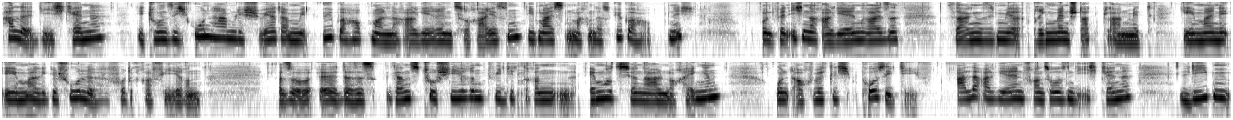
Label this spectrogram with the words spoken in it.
alle, die ich kenne, die tun sich unheimlich schwer damit, überhaupt mal nach Algerien zu reisen. Die meisten machen das überhaupt nicht. Und wenn ich nach Algerien reise, sagen sie mir, bring mir einen Stadtplan mit, geh meine ehemalige Schule fotografieren. Also äh, das ist ganz touchierend, wie die dran emotional noch hängen und auch wirklich positiv. Alle Algerien-Franzosen, die ich kenne, lieben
